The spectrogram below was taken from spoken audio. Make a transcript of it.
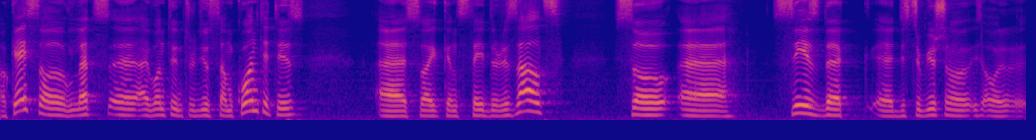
okay, so let's. Uh, I want to introduce some quantities, uh, so I can state the results. So uh, C is the uh, distributional, or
